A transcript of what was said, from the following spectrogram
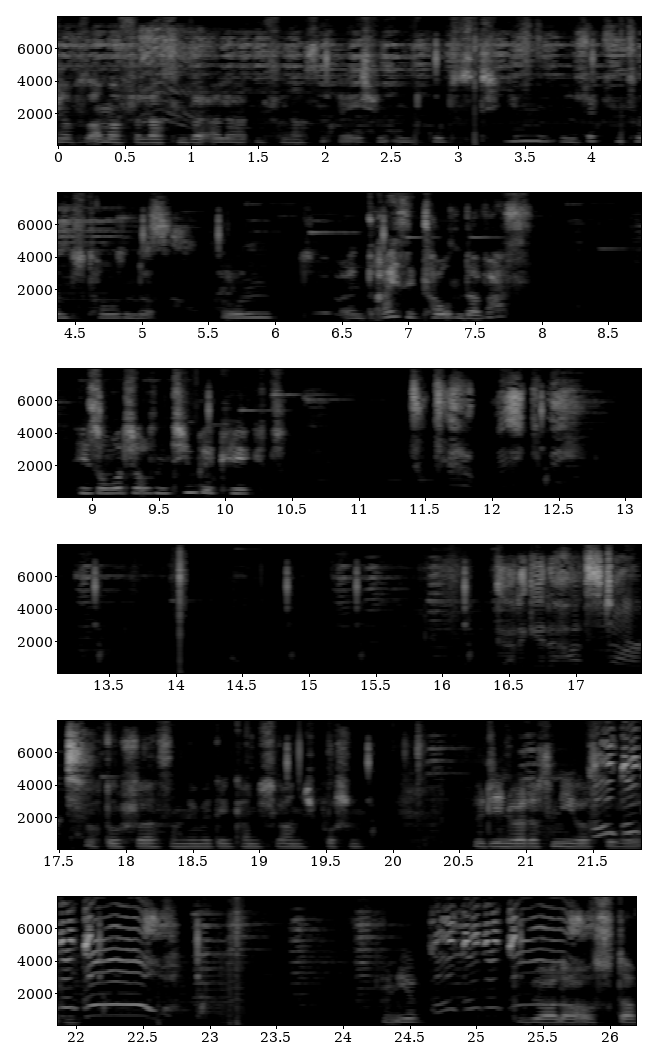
Ich habe es auch mal verlassen, weil alle hatten verlassen. Ey, ich bin ein gutes Team. 26.000er und ein 30.000er. Was? Wieso wurde ich aus dem Team gekickt? Ach du Scheiße, nee, mit dem kann ich gar nicht pushen. Mit denen wäre das nie was geworden. Und ihr Brawler aus Star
